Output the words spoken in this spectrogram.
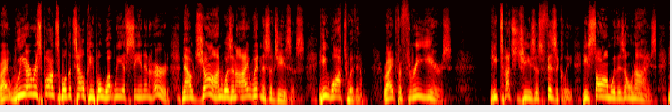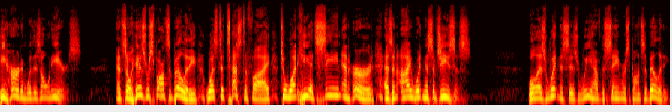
Right? We are responsible to tell people what we have seen and heard. Now, John was an eyewitness of Jesus. He walked with him, right, for three years. He touched Jesus physically. He saw him with his own eyes. He heard him with his own ears. And so his responsibility was to testify to what he had seen and heard as an eyewitness of Jesus. Well, as witnesses, we have the same responsibility.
